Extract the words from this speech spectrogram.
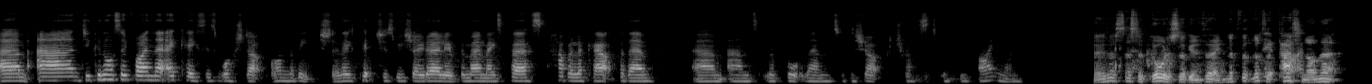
Um, and you can also find their egg cases washed up on the beach. So those pictures we showed earlier of the mermaid's purse, have a look out for them um, and report them to the Shark Trust if you find them. Okay, that's, that's a gorgeous looking thing. Look, look, look at the pattern on that.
